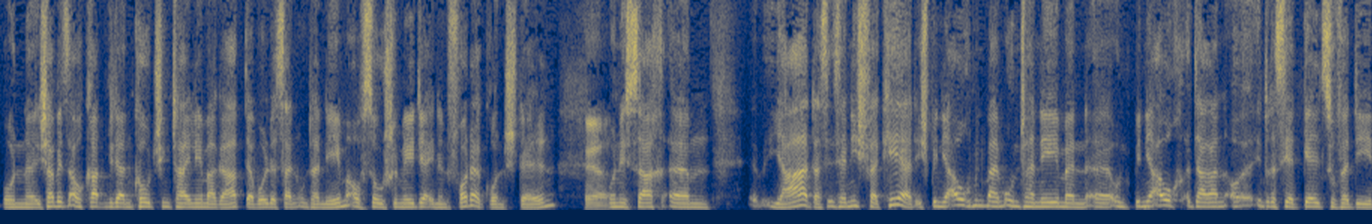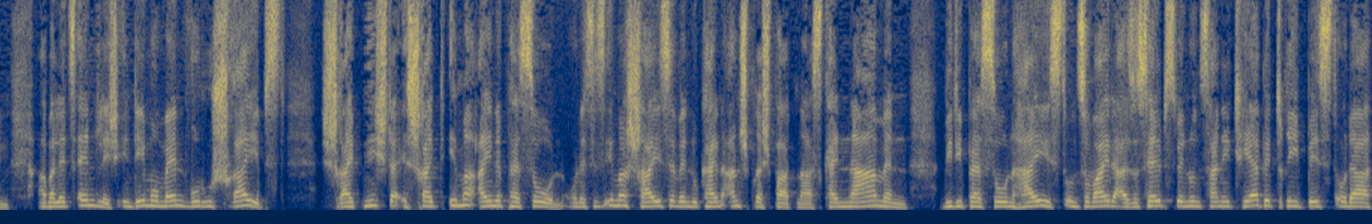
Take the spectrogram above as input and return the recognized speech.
Und äh, ich habe jetzt auch gerade wieder einen Coaching-Teilnehmer gehabt, der wollte sein Unternehmen auf Social Media in den Vordergrund stellen. Ja. Und ich sage, ähm, ja, das ist ja nicht verkehrt. Ich bin ja auch mit meinem Unternehmen äh, und bin ja auch daran äh, interessiert, Geld zu verdienen. Aber letztendlich, in dem Moment, wo du schreibst, schreibt nicht, da, es schreibt immer eine Person. Und es ist immer scheiße, wenn du keinen Ansprechpartner hast, keinen Namen, wie die Person heißt und so weiter. Also selbst wenn du ein Sanitärbetrieb bist oder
